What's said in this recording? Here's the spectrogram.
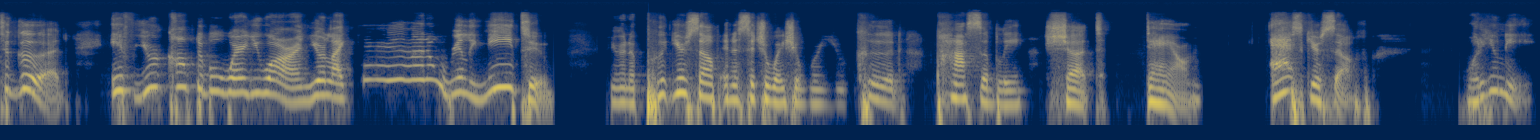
to good, if you're comfortable where you are and you're like, eh, I don't really need to, you're going to put yourself in a situation where you could possibly shut down. Ask yourself, what do you need?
